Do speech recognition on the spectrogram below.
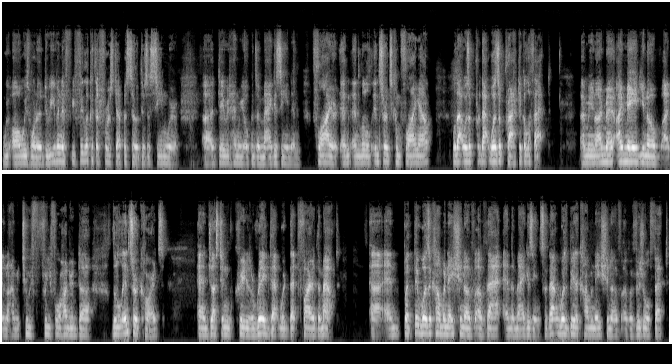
We always wanted to do. Even if if you look at the first episode, there's a scene where uh, David Henry opens a magazine and flyer and, and little inserts come flying out. Well, that was a pr- that was a practical effect. I mean, I made I made you know I don't know how many two, three, four hundred uh, little insert cards and Justin created a rig that would that fired them out. Uh, and but there was a combination of of that and the magazine, so that would be a combination of of a visual effect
